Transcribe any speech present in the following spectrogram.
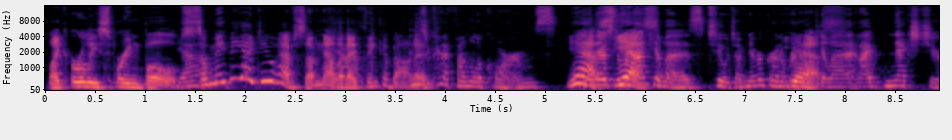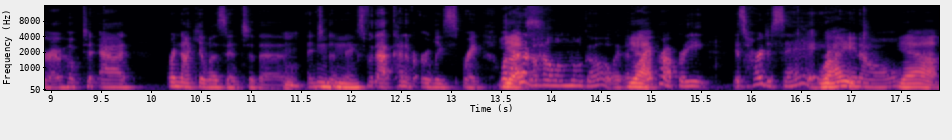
like early spring bulbs. Yeah. So maybe I do have some now that I think about These it. are kind of fun little corms. Yes, And there's the yes. ranunculus too, which I've never grown a Yes. ranuncula. And I next year I hope to add ranunculus into the Hmm. into the Mhm. mix for that kind of early spring. Well, I don't know how long they'll go. In Yeah. my property, it's hard to say. Right. You know? Yeah.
